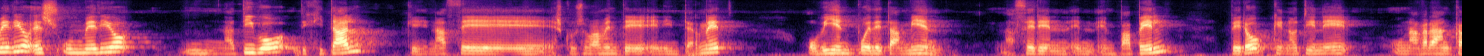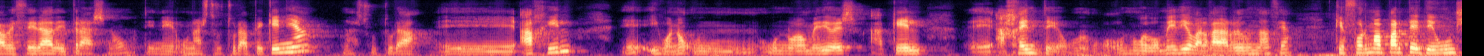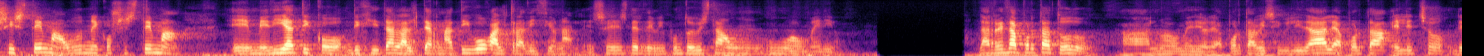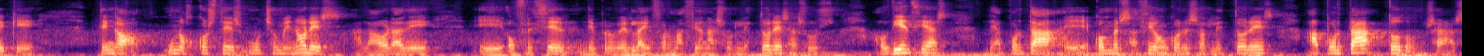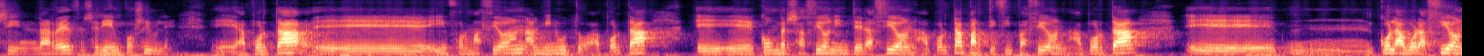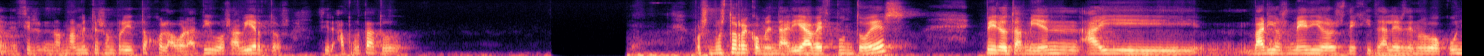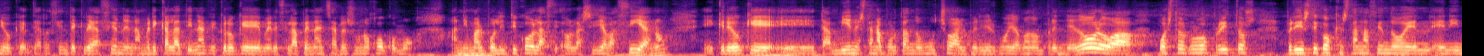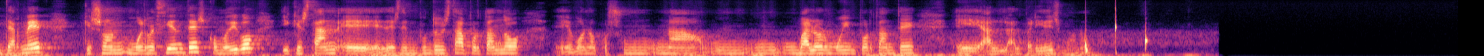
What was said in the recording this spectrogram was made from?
medio es un medio nativo, digital, que nace exclusivamente en Internet, o bien puede también nacer en, papel, pero que no tiene una gran cabecera detrás, ¿no? tiene una estructura pequeña, una estructura eh, ágil, eh, y bueno, un, nuevo medio es aquel eh, agente o, o, nuevo medio, valga la redundancia, que forma parte de un sistema o un ecosistema eh, mediático digital alternativo al tradicional. Ese es desde mi punto de vista un, nuevo medio. La red aporta todo al nuevo medio, le aporta visibilidad, le aporta el hecho de que tenga unos costes mucho menores a la hora de eh, ofrecer, de proveer la información a sus lectores, a sus audiencias, le aporta eh, conversación con esos lectores, aporta todo, o sea, sin la red sería imposible. Eh, aporta eh, información al minuto, aporta conversación, interacción, aporta participación, aporta mm, colaboración, es decir, normalmente son proyectos colaborativos, abiertos, es decir, aporta todo. Por supuesto recomendaría vez.es, pero también hay varios medios digitales de nuevo cuño, de reciente creación en América Latina que creo que merece la pena echarles un ojo como Animal Político o La, Silla Vacía. ¿no? Eh, creo que eh, también están aportando mucho al periodismo llamado emprendedor o a, estos nuevos proyectos periodísticos que están haciendo en, Internet que son muy recientes, como digo, y que están, eh, desde mi punto de vista, aportando bueno, pues un, valor muy importante al, al periodismo. ¿no?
